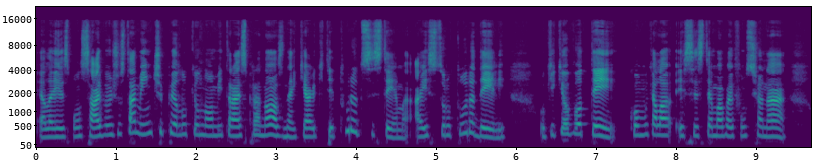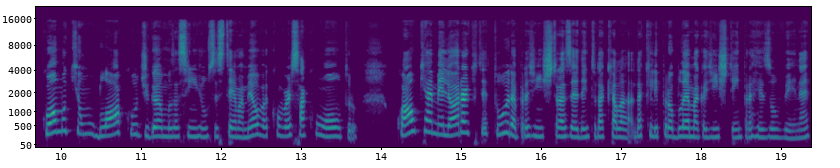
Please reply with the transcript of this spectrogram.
Ela é responsável justamente pelo que o nome traz para nós, né? Que é a arquitetura do sistema, a estrutura dele. O que, que eu vou ter? Como que ela, esse sistema vai funcionar? Como que um bloco, digamos assim, de um sistema meu vai conversar com outro? Qual que é a melhor arquitetura para a gente trazer dentro daquela, daquele problema que a gente tem para resolver, né?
